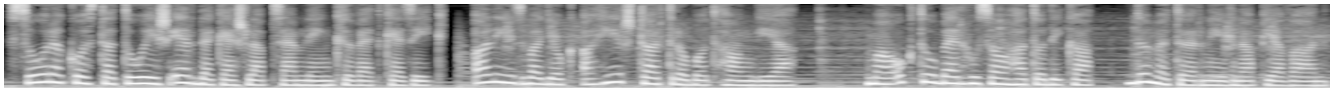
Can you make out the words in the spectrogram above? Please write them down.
Szórakoztató és érdekes lapszemlén következik. Alíz vagyok, a hírstart robot hangja. Ma október 26-a, Dömötör névnapja van.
